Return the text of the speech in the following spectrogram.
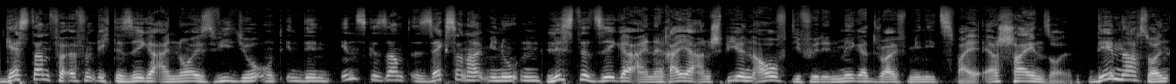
Gestern veröffentlichte Sega ein neues Video und in den insgesamt 6,5 Minuten listet Sega eine Reihe an Spielen auf, die für den Mega Drive Mini 2 erscheinen sollen. Demnach sollen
